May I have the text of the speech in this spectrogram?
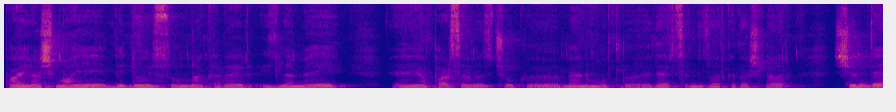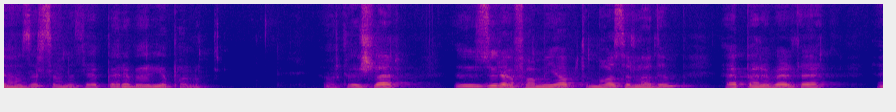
paylaşmayı, videoyu sonuna kadar izlemeyi e, yaparsanız çok e, beni mutlu edersiniz arkadaşlar. Şimdi hazırsanız hep beraber yapalım. Arkadaşlar e, zürafamı yaptım, hazırladım. Hep beraber de e,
